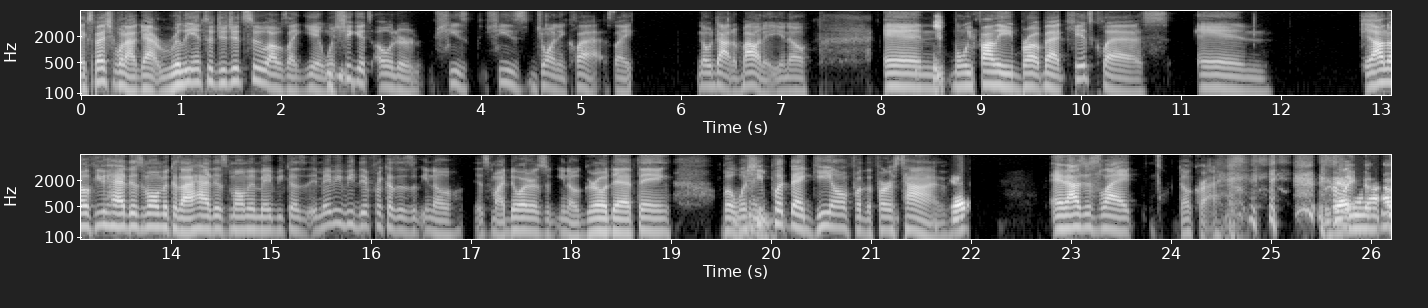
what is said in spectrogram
especially when I got really into jujitsu, I was like, yeah, when she gets older, she's she's joining class, like no doubt about it, you know. And when we finally brought back kids class, and I don't know if you had this moment because I had this moment, maybe because it maybe be different because it's you know it's my daughter's you know girl dad thing, but when she put that gi on for the first time, Yep. and I was just like, don't cry, Yeah, Like, no, don't- I,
